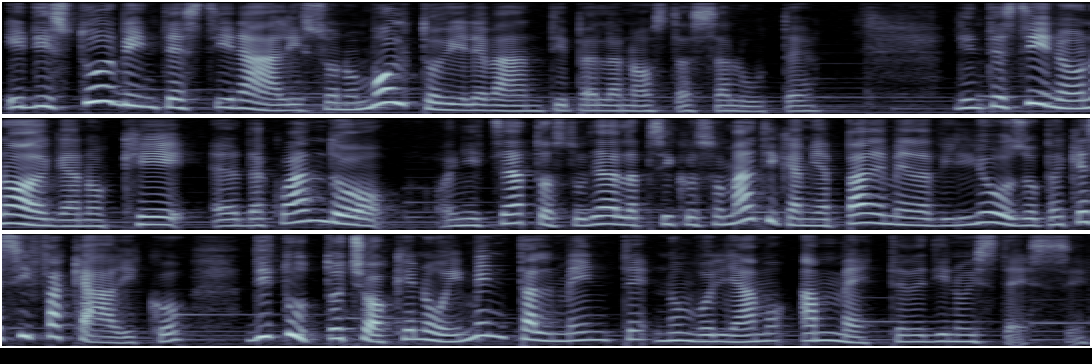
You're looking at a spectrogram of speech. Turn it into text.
I disturbi intestinali sono molto rilevanti per la nostra salute. L'intestino è un organo che eh, da quando ho iniziato a studiare la psicosomatica mi appare meraviglioso perché si fa carico di tutto ciò che noi mentalmente non vogliamo ammettere di noi stessi.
